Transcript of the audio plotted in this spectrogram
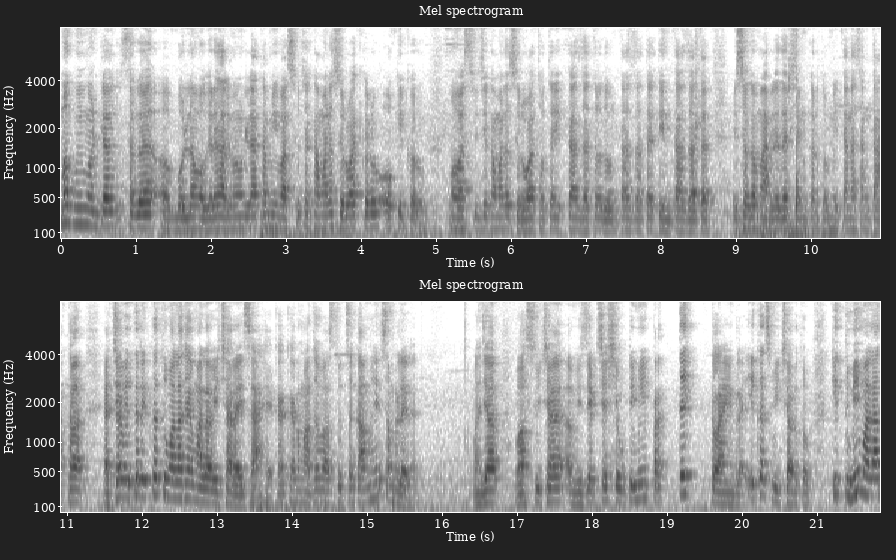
मग मी म्हटलं सगळं बोलणं वगैरे झालं. मी म्हटलं आता मी वास्तूच्या कामाला सुरुवात करू ओके करू. मग वास्तूच्या कामाला सुरुवात होतं एक तास जातो दोन तास जातात तीन तास जातात. मी सगळं मार्गदर्शन करतो. मी त्यांना सांगतो आता याच्या व्यतिरिक्त तुम्हाला काय मला विचारायचं आहे? का कारण माझं वास्तूचं काम हे संपलेलं आहे. माझ्या वास्तूच्या विजिटच्या शेवटी मी प्रत्येक क्लायंटला एकच विचारतो की तुम्ही मला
